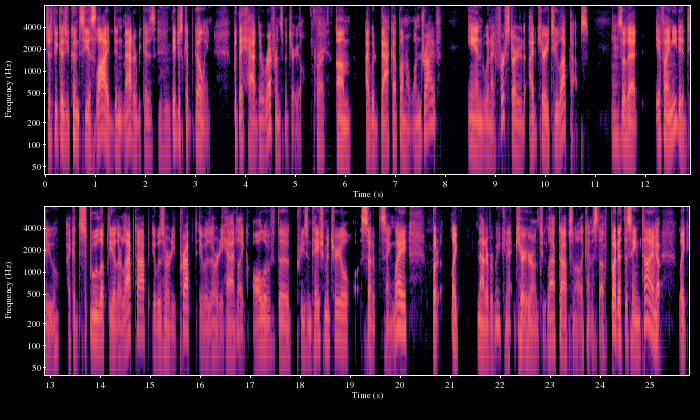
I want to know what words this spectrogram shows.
just because you couldn't see a slide didn't matter because Mhm. they just kept going but they had their reference material Correct. um i would back up on a onedrive and when i first started i'd carry two laptops so Mhm. that if I needed to, I could spool up the other laptop. It was already prepped. It was already had like all of the presentation material set up the same way. Not everybody can carry around two laptops and all that kind of stuff. But at the same time, Yep. like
